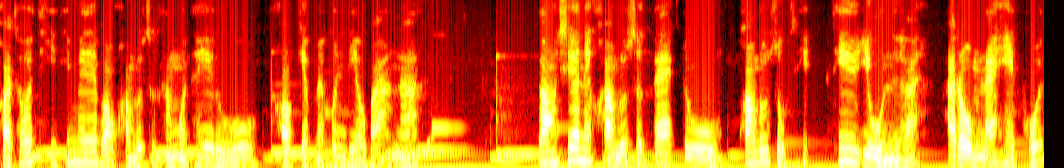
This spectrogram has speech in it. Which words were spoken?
ขอโทษทีที่ไม่ได้บอกความรู้สึกทั้งหมดให้รู้ ขอเก็บไว้คนเดียวบ้างนะ ลองเชื่อในความรู้สึกแรกดู ความรู้สึกที่ที่อยู่เหนืออารมณ์และเหตุผล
